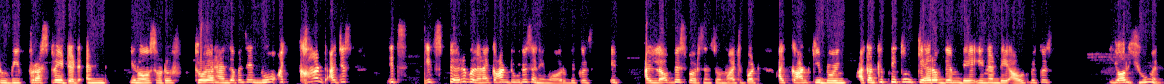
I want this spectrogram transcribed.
to be frustrated and you know sort of throw your hands up and say no i can't. I just it's it's terrible and i can't do this anymore because it i love this person so much but i can't keep doing i can't keep taking care of them day in and day out because you're human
